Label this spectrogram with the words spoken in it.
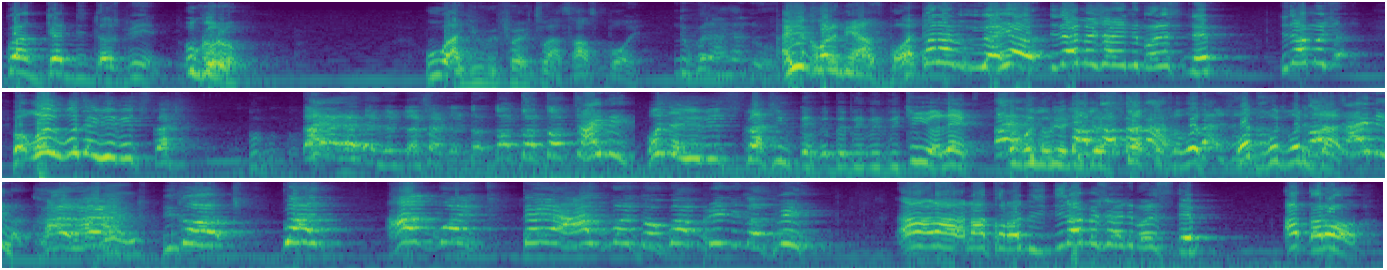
go and get the dustbin? Uguru, who are you referring to as houseboy? No, but I don't know. Are you calling me houseboy? Madam, you are here. Did I mention anybody's name? Did I mention? But what, what are you even scratching? Don't, don't, don't, don't try me. What are you even scratching be- be- be- between your legs? Hey, What- what- what- what- is Don't that? try me. Because go and houseboy, tell your houseboy to go and bring the dustbin. Ah, no, no, Korodi, did I mention anybody's name? After all,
